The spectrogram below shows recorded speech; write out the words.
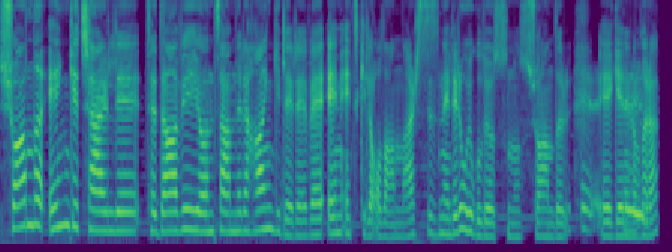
Şu anda en geçerli tedavi yöntemleri hangileri ve en etkili olanlar? Siz neleri uyguluyorsunuz şu anda Evet, e, genel evet. olarak?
